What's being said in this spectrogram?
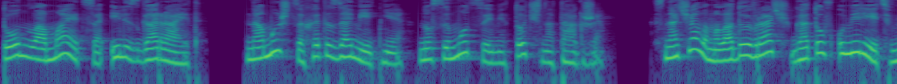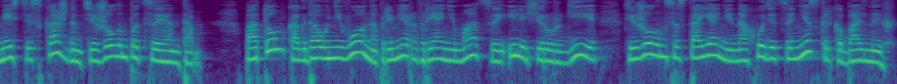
то он ломается или сгорает. На мышцах это заметнее, но с эмоциями точно так же. Сначала молодой врач готов умереть вместе с каждым тяжелым пациентом. Потом, когда у него, например, в реанимации или хирургии в тяжелом состоянии находится несколько больных,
